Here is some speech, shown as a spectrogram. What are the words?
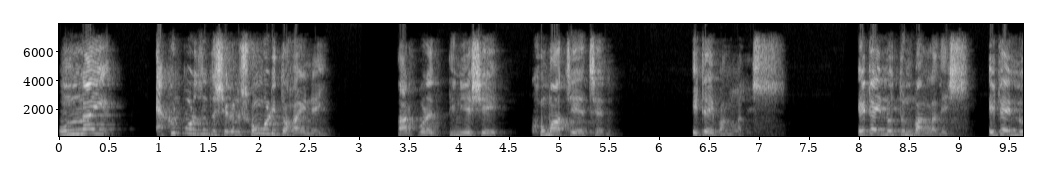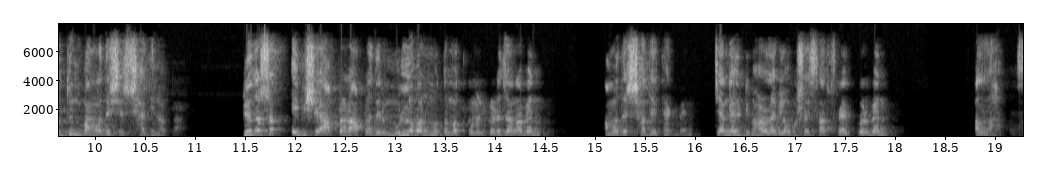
অন্যায় এখন পর্যন্ত সেখানে সংগঠিত হয় নাই। তারপরে তিনি এসে ক্ষমা চেয়েছেন। এটাই বাংলাদেশ। এটাই নতুন বাংলাদেশ, এটাই নতুন বাংলাদেশের স্বাধীনতা। প্রিয় দর্শক, এই বিষয়ে আপনারা আপনাদের মূল্যবান মতামত কমেন্ট করে জানাবেন। আমাদের সাথেই থাকবেন। চ্যানেলটি ভালো লাগলে অবশ্যই সাবস্ক্রাইব করবেন। আল্লাহ হাফেজ।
